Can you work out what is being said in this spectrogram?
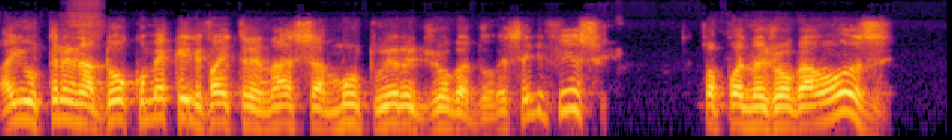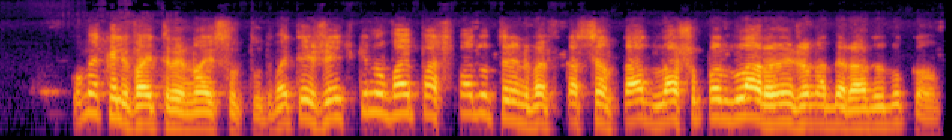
Aí o treinador, como é que ele vai treinar essa montoeira de jogador? Vai ser difícil. Só pode jogar 11. Como é que ele vai treinar isso tudo? Vai ter gente que não vai participar do treino, vai ficar sentado lá chupando laranja na beirada do campo.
